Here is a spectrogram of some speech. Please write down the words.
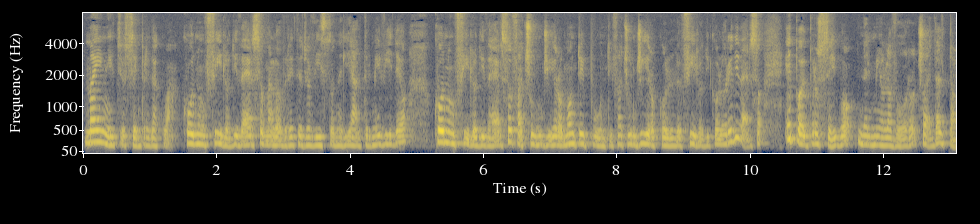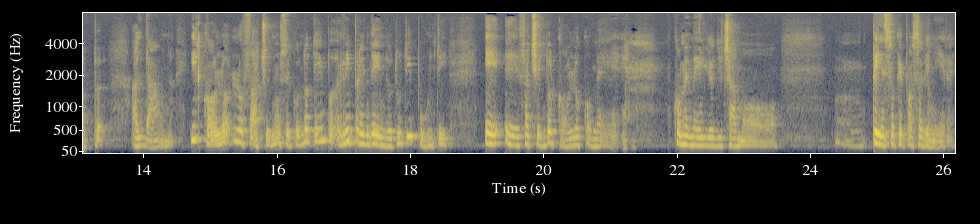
ma inizio sempre da qua, con un filo diverso, ma lo avrete già visto negli altri miei video, con un filo diverso, faccio un giro, monto i punti, faccio un giro col filo di colore diverso e poi proseguo nel mio lavoro, cioè dal top al down. Il collo lo faccio in un secondo tempo riprendendo tutti i punti e eh, facendo il collo come, come meglio, diciamo, penso che possa venire.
